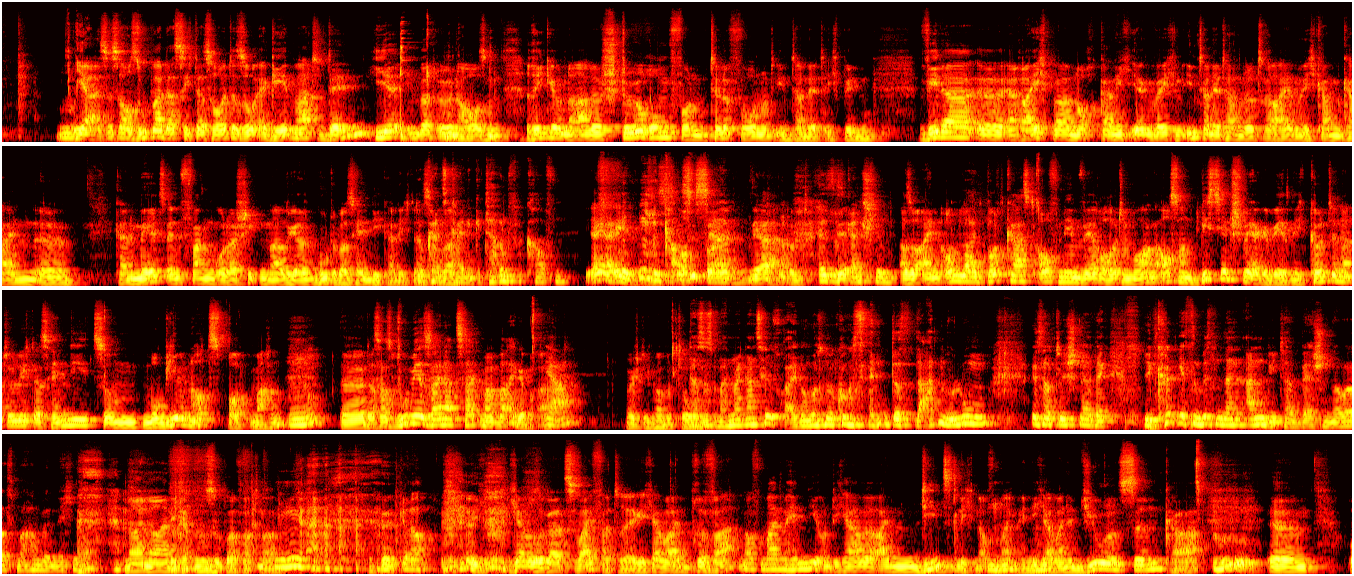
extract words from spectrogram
ja, es ist auch super, dass sich das heute so ergeben hat, denn hier in Bad Oeynhausen regionale Störung von Telefon und Internet. Ich bin weder äh, erreichbar, noch kann ich irgendwelchen Internethandel treiben. Ich kann kein, äh, keine Mails empfangen oder schicken. Also ja, gut, übers Handy kann ich das. Du kannst aber- keine Gitarren verkaufen. ja, ja, eben. Kauf es ist ja, ja, und Es ist wir- ganz schlimm. Also einen Online-Podcast aufnehmen wäre heute Morgen auch so ein bisschen schwer gewesen. Ich könnte natürlich das Handy zum mobilen Hotspot machen. Äh, Das hast du mir seinerzeit mal beigebracht. Mhm. Ja. Möchte ich mal betonen. Das ist manchmal ganz hilfreich. Man muss nur gucken, das Datenvolumen ist natürlich schnell weg. Wir könnten jetzt ein bisschen deinen Anbieter bashen, aber das machen wir nicht. Ne? nein, nein, ich habe einen super Vertrag. genau. Ich, ich habe sogar zwei Verträge. Ich habe einen privaten auf meinem Handy und ich habe einen dienstlichen auf meinem Handy. Ich habe eine Dual SIM Card. Ähm,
